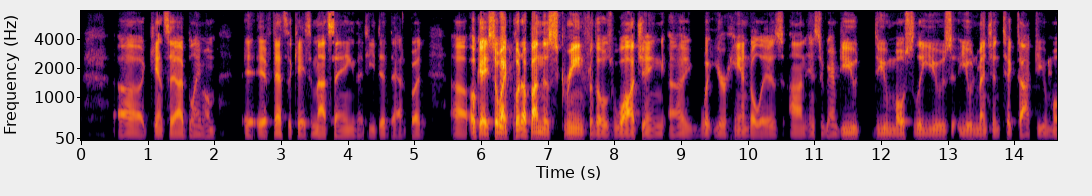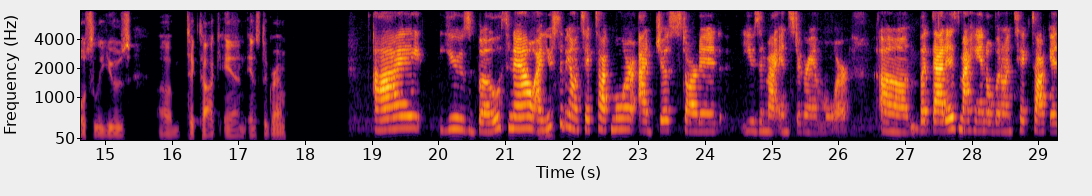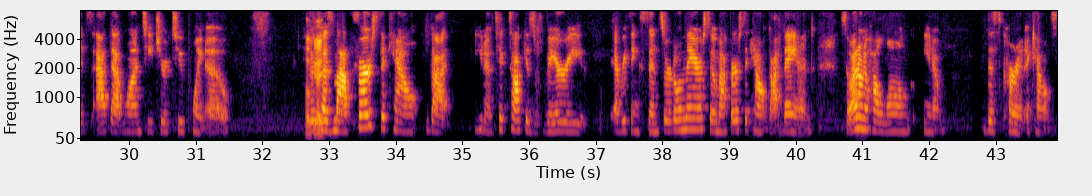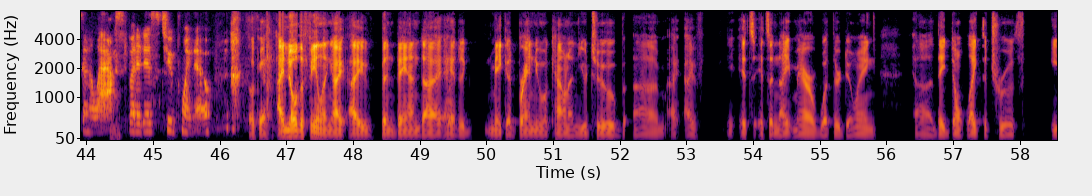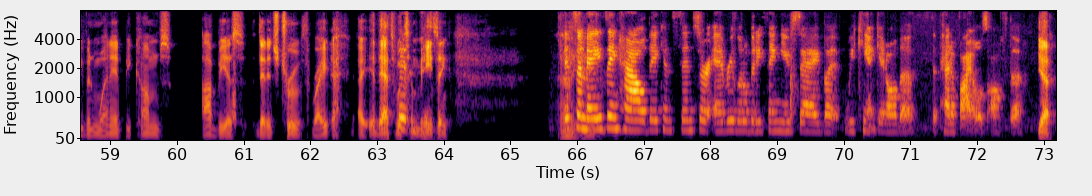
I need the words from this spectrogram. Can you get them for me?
Uh, can't say I blame him if that's the case. I'm not saying that he did that, but okay. So I put up on the screen for those watching what your handle is on Instagram. Do you do you mostly use you had mentioned tiktok do you mostly use um, tiktok and instagram i use both now i mm-hmm. used to be on tiktok more i just started using my instagram more um, but that is my handle but on tiktok it's at that one teacher 2.0 okay. because my first account got you know tiktok is very everything censored on there. So my first account got banned. So I don't know how long, you know, this current account's going to last, but it is 2.0. okay. I know the feeling. I, I've been banned. I, I had to make a brand new account on YouTube. Um, I, I've, it's, it's a nightmare what they're doing. Uh, they don't like the truth, even when it becomes obvious that it's truth, right? I, that's what's it's, amazing. It's amazing how they can censor every little bitty thing you say, but we can't get all the the pedophiles off the yeah.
